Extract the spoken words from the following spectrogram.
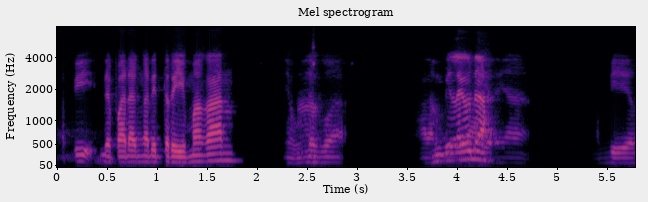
tapi daripada nggak diterima kan ya udah Ah. gue Ambil aja udah. ambil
